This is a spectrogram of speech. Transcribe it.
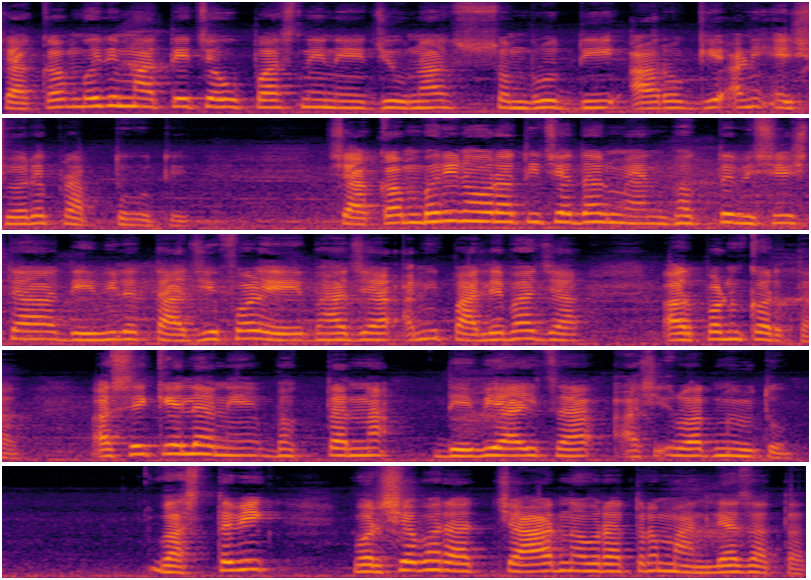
शाकांबरी मातेच्या उपासनेने जीवनात समृद्धी आरोग्य आणि ऐश्वर प्राप्त होते. शाकांबरी नवरात्रीच्या दरम्यान भक्त विशेषतः देवीला ताजी फळे भाज्या आणि पालेभाज्या अर्पण करतात. असे केल्याने भक्तांना देवी आईचा आशीर्वाद मिळतो. वास्तविक वर्षभरात चार नवरात्र मानल्या जातात.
